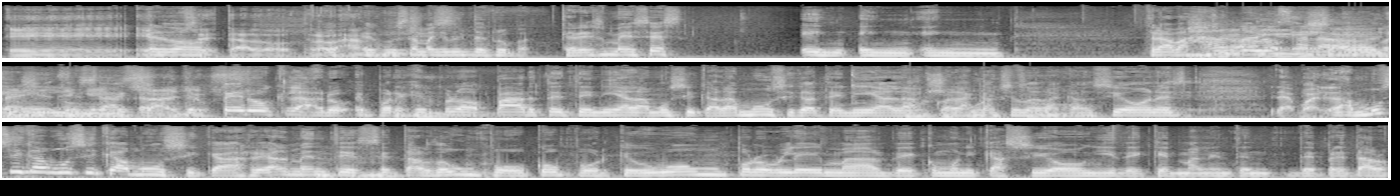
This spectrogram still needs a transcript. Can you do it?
Eh, hemos estado trabajando. Escúchame que te interrumpa. Tres meses en, en, en trabajando en la obra. Pero claro, eh, por ejemplo, aparte tenía la música, la música tenía la, la canción de las canciones. La, música, música, música, realmente se tardó un poco porque hubo un problema de comunicación y de que malinterpretaron.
